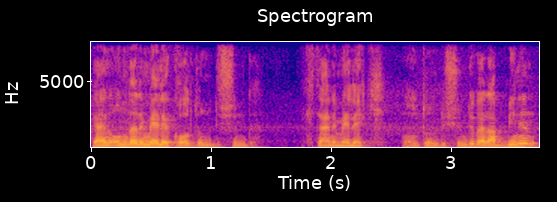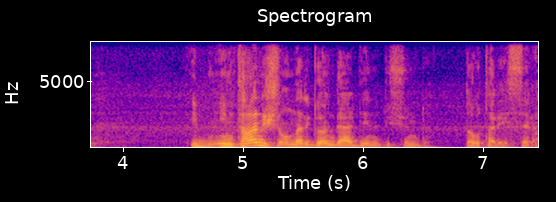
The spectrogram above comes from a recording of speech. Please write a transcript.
Yani onları melek olduğunu düşündü. İki tane melek olduğunu düşündü ve Rabbinin imtihan için onları gönderdiğini düşündü Davut Aleyhisselam.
